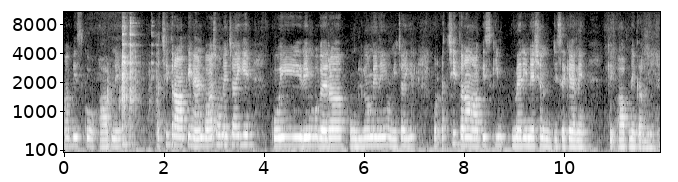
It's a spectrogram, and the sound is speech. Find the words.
अब इसको आपने अच्छी तरह आपके हैंड वॉश होने चाहिए। कोई रिंग वगैरह, उंगलियों में नहीं होनी चाहिए। और अच्छी तरह आप इसकी मैरिनेशन जिसे कह लें कि आपने करनी है,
